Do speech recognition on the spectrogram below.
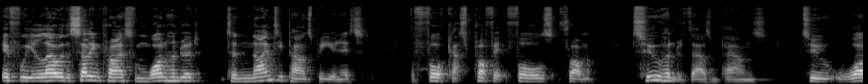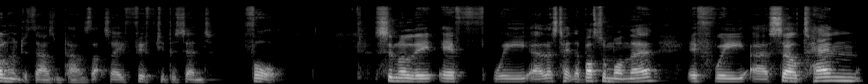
if we lower the selling price from 100 to 90 pounds per unit, the forecast profit falls from £200,000 to £100,000. That's a 50% fall. Similarly, if we uh, let's take the bottom one there. If we uh, sell ten,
